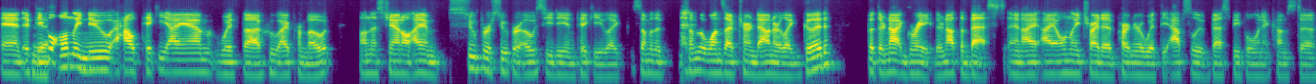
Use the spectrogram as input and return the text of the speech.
And if Yeah. people only knew how picky I am with uh, who I promote on this channel, I am super, super OCD and picky. Like some of the some of the ones I've turned down are like good, but they're not great. They're not the best. And I I only try to partner with the absolute best people when it comes to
